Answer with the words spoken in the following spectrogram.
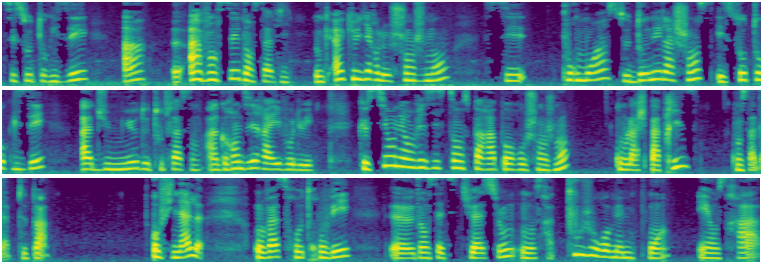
c'est s'autoriser à euh, avancer dans sa vie. Donc accueillir le changement, c'est pour moi se donner la chance et s'autoriser à du mieux de toute façon, à grandir, à évoluer. Que si on est en résistance par rapport au changement, qu'on lâche pas prise, qu'on s'adapte pas, au final, on va se retrouver euh, dans cette situation où on sera toujours au même point et on sera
